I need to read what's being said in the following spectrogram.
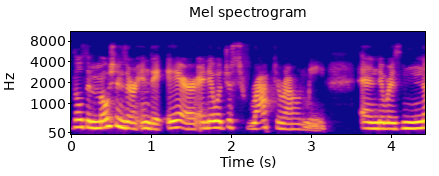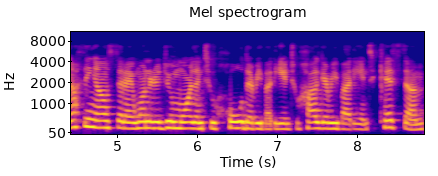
those emotions are in the air and they were just wrapped around me. And there was nothing else that i wanted to do more than to hold everybody and to hug everybody and to kiss them.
